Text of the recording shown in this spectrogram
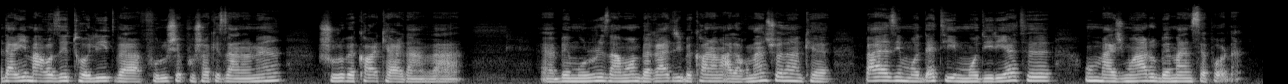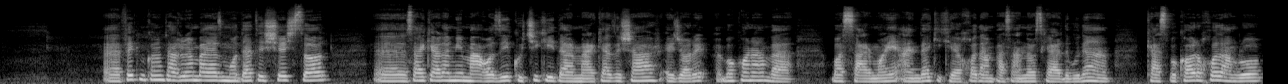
در یه مغازه تولید و فروش پوشاک زنانه شروع به کار کردم و به مرور زمان به قدری به کارم علاقمند شدم که بعد از این مدتی مدیریت اون مجموعه رو به من سپردن. فکر می‌کنم تقریبا بعد از مدت 6 سال سعی کردم یه مغازه کوچیکی در مرکز شهر اجاره بکنم و با سرمایه اندکی که خودم پس انداز کرده بودم کسب و کار خودم رو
